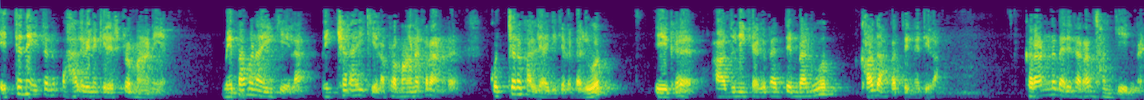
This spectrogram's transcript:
එතන එතන පහළ වෙන කෙලෙස් ප්‍රමාණය මෙපමණයි කියලා මෙච්චරයි කියලා ප්‍රමාණ කරන්න කොච්චර කල්යයිද කියලා බැලුවොත් ඒක ආධුනිකයාගේ පැත්තෙන් බැලුවොත් කවදාකවත් වෙන්නේ නැතිලා කරන්න බැරි තරම් සංකීර්ණයි.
